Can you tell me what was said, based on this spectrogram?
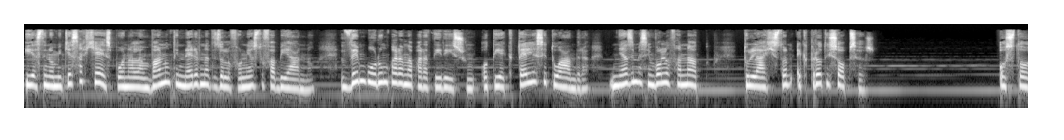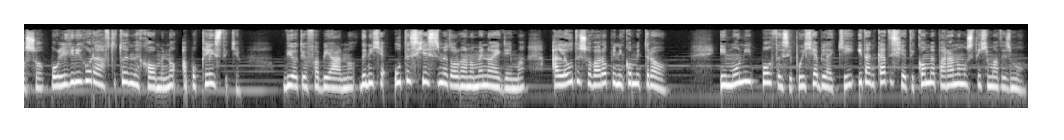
Οι αστυνομικές αρχές που αναλαμβάνουν την έρευνα της δολοφονίας του Φαμπιάνο δεν μπορούν παρά να παρατηρήσουν ότι η εκτέλεση του άντρα μοιάζει με συμβόλαιο θανάτου, τουλάχιστον εκ πρώτης όψεως. Ωστόσο, πολύ γρήγορα αυτό το ενδεχόμενο αποκλείστηκε, διότι ο Φαμπιάνο δεν είχε ούτε σχέσεις με το οργανωμένο έγκλημα, αλλά ούτε σοβαρό ποινικό μητρό. Η μόνη υπόθεση που είχε εμπλακεί ήταν κάτι σχετικό με παράνομο στοιχηματισμό.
